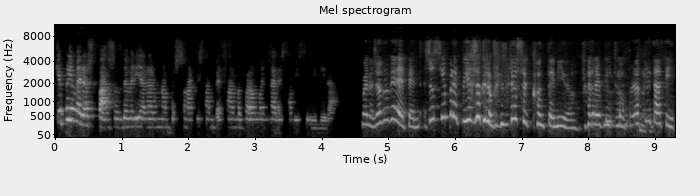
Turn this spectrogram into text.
¿Qué primeros pasos debería dar una persona que está empezando para aumentar esa visibilidad? Bueno, yo creo que depende. Yo siempre pienso que lo primero es el contenido, te repito, pero es que es así.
